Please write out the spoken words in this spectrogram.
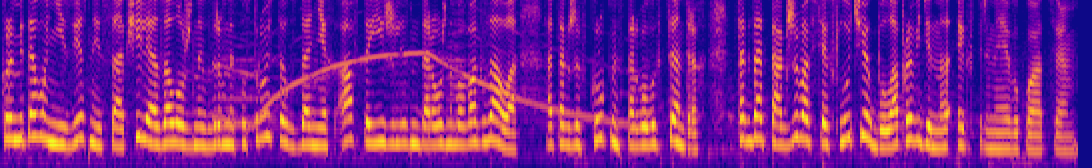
Кроме того, неизвестные сообщили о заложенных взрывных устройствах в зданиях авто и железнодорожного вокзала, а также в крупных торговых центрах. Тогда также во всех случаях была проведена экстренная эвакуация.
